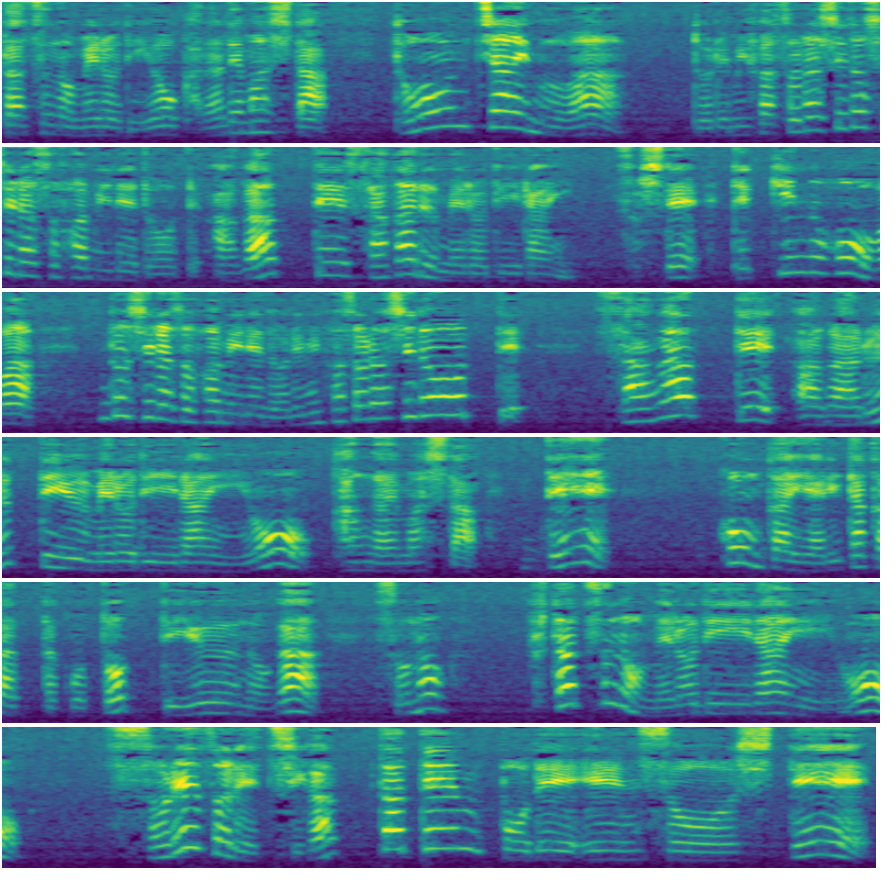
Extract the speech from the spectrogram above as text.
2つのメロディーを奏でました。トーンチャイムはドレミファソラシドシラソファミレドって上がって下がるメロディーライン。そして鉄琴の方はドシラソファミレドレミファソラシドって下がって上がるっていうメロディーラインを考えました。で今回やりたかったことっていうのがその2つのメロディーラインをそれぞれ違ったテンポで演奏して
